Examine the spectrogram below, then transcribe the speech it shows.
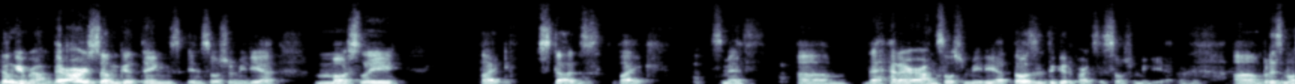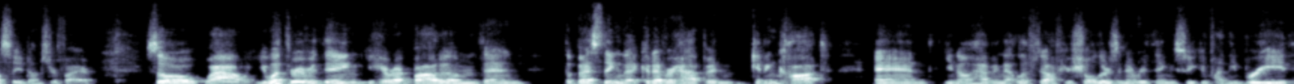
Don't get me wrong. There are some good things in social media, mostly like studs, like Smith, um, that are on social media. Those are the good parts of social media. Mhm. Um, but it's mostly a dumpster fire. So wow, you went through everything. You hit rock bottom. Then the best thing that could ever happen, getting caught, and you know having that lifted off your shoulders and everything, so you can finally breathe.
